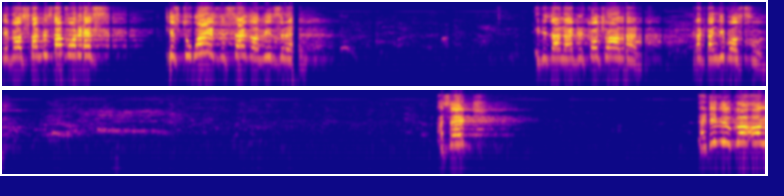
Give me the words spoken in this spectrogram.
Because Sambisa Forest is twice the size of Israel. It is an agricultural land that can give us food. I said that if you go all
